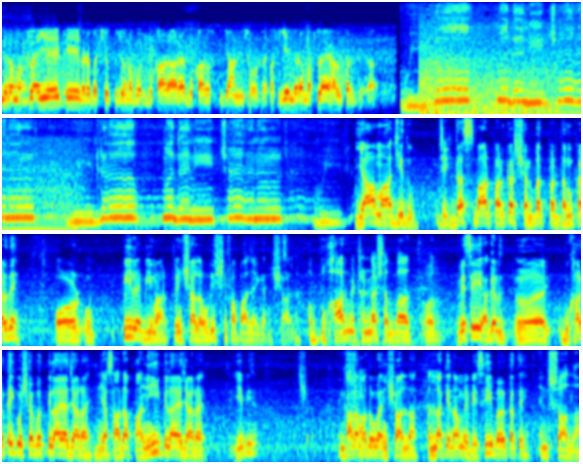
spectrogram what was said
मेरा मसला ये है कि मेरे बच्चे को जो ना बहुत बुखार आ रहा है बुखार उसकी जान नहीं छोड़ रहा है बस ये मेरा मसला है हल करके We love Madani Channel. We love Madani Channel. We या माजिदू जी। दस बार पढ़कर शरबत पर दम कर दें और वो पी ले बीमार तो इंशाल्लाह वो भी शिफा पा जाएगा इंशाल्लाह अब बुखार में ठंडा शरबत और वैसे ही अगर बुखार का ही कोई शरबत पिलाया जा रहा है या सादा पानी ही पिलाया जा रहा है है ये भी है। अच्छा। काला मत होगा इनशाला अल्लाह के नाम में वैसे ही बरकत है। इनशाला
